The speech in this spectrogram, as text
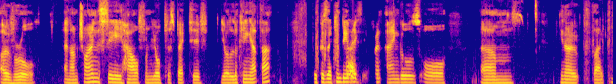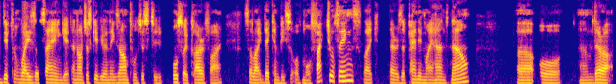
overall, and I'm trying to see how, from your perspective, you're looking at that because there can be like different angles or um, you know like different ways of saying it. And i'll just give you an example just to also clarify. So like there can be sort of more factual things like there is a pen in my hand now uh, or um, there are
